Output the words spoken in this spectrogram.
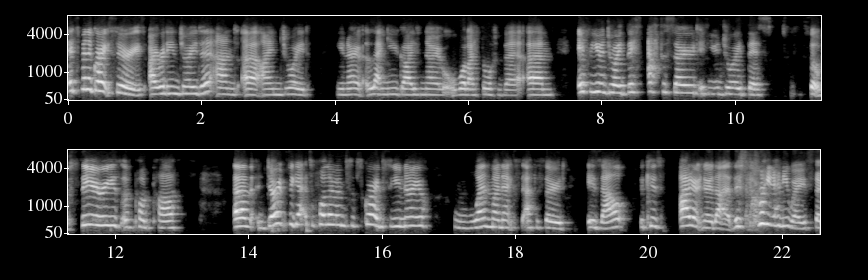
it's been a great series. I really enjoyed it, and uh, I enjoyed, you know, letting you guys know what I thought of it. Um, if you enjoyed this episode, if you enjoyed this sort of series of podcasts, um, don't forget to follow and subscribe so you know when my next episode is out because I don't know that at this point anyway. So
